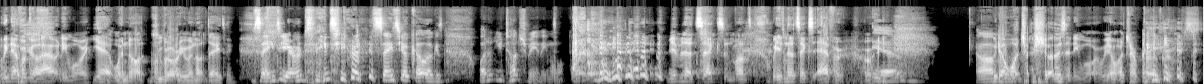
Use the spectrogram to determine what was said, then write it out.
we never go out anymore. Yeah, we're not, Rory, we're not dating. saying to your saying to your saying to your coworkers, why don't you touch me anymore? We haven't had sex in months. We haven't had sex ever. Rory. yeah. Um, we don't um, watch our shows anymore. We don't watch our programs.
